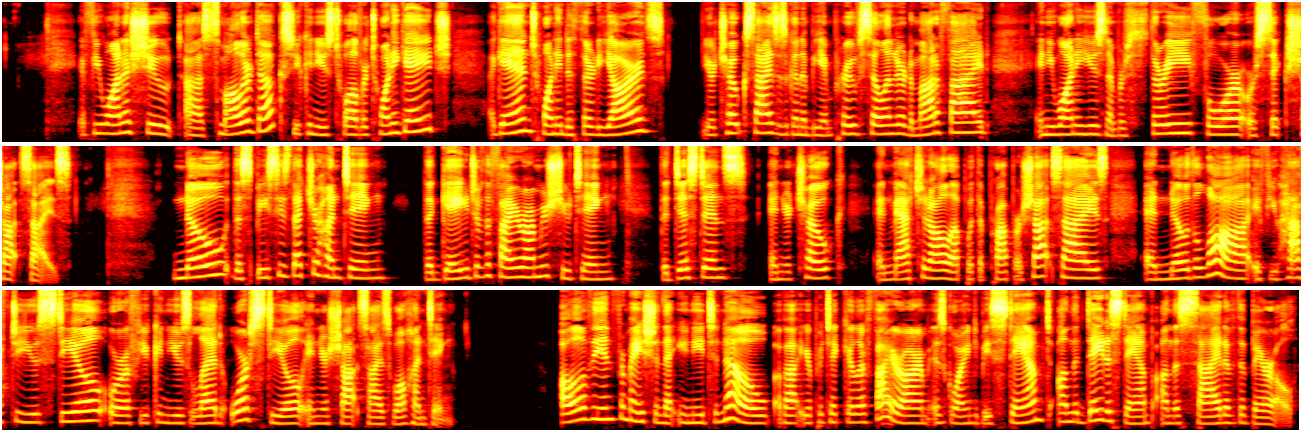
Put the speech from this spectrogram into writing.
If you want to shoot uh, smaller ducks, you can use 12 or 20 gauge. Again, 20 to 30 yards. Your choke size is going to be improved cylinder to modified, and you want to use number three, four, or six shot size. Know the species that you're hunting, the gauge of the firearm you're shooting, the distance, and your choke, and match it all up with the proper shot size. And know the law if you have to use steel or if you can use lead or steel in your shot size while hunting. All of the information that you need to know about your particular firearm is going to be stamped on the data stamp on the side of the barrel.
